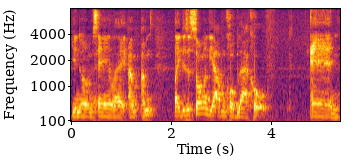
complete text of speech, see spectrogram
you know what I'm saying. Like I'm I'm like there's a song on the album called Black Hole, and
